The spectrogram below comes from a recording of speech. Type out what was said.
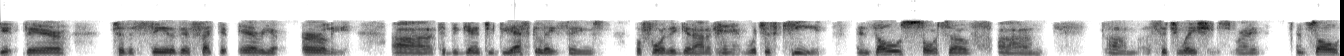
get there to the scene of the affected area early uh, to begin to de-escalate things before they get out of hand, which is key in those sorts of um, um, situations, right? And so,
